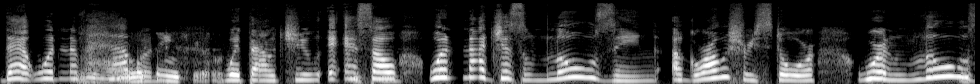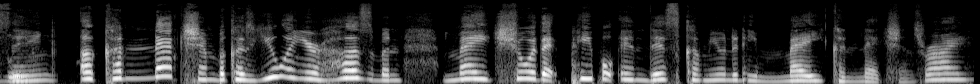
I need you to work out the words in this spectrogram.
that wouldn't have yeah, happened well, without you and, and so mm-hmm. we're not just losing a grocery store we're losing mm-hmm a connection because you and your husband made sure that people in this community made connections, right?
